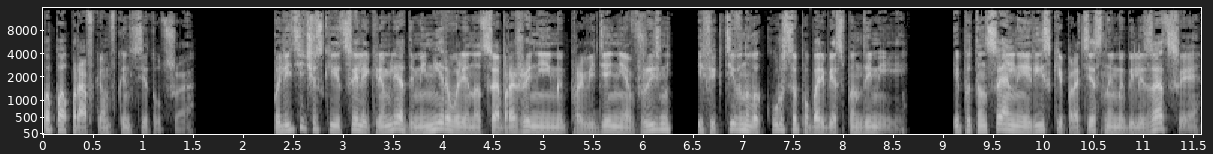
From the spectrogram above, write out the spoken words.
по поправкам в Конституцию. Политические цели Кремля доминировали над соображениями проведения в жизнь эффективного курса по борьбе с пандемией, и потенциальные риски протестной мобилизации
